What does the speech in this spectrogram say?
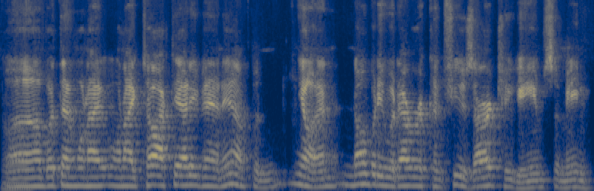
Uh, but then when I when I talked to Eddie Van Impe, and you know, and nobody would ever confuse our two games. I mean,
